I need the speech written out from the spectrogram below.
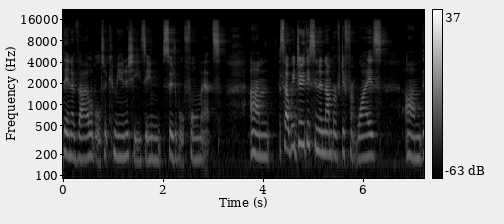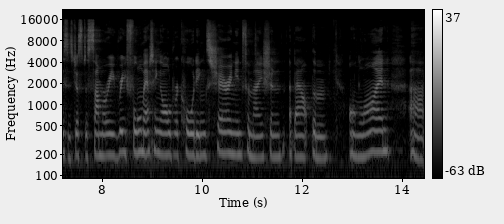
then available to communities in suitable formats. Um, so we do this in a number of different ways. Um, this is just a summary, reformatting old recordings, sharing information about them online, uh,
